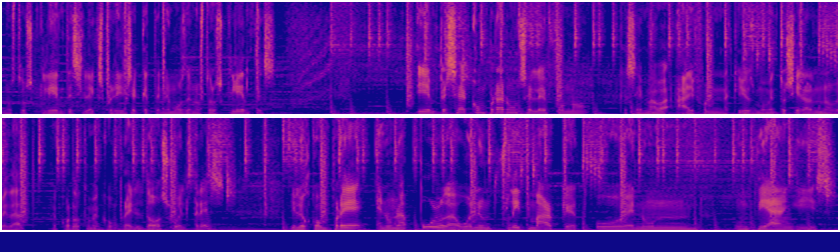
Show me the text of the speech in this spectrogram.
nuestros clientes y la experiencia que tenemos de nuestros clientes. Y empecé a comprar un teléfono que se llamaba iPhone en aquellos momentos y era la novedad. Me acuerdo que me compré el 2 o el 3 y lo compré en una pulga o en un fleet market o en un, un tianguis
